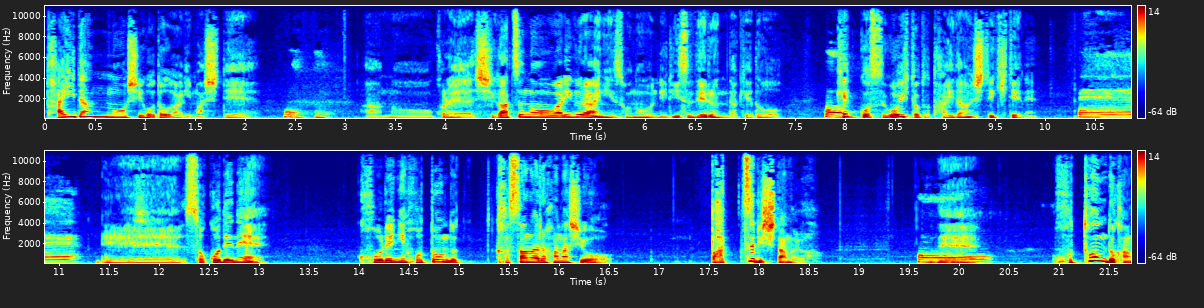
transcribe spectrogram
対談のお仕事がありまして、うんうん。あのこれ4月の終わりぐらいにそのリリース出るんだけど、うん結構すごい人と対談してきてね。へえで、そこでね、これにほとんど重なる話をバッツリしたのよ。ー。でうんほとんど考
